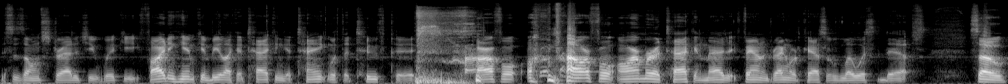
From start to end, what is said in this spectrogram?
This is on Strategy Wiki. Fighting him can be like attacking a tank with a toothpick. powerful, powerful armor, attack, and magic found in Dragonlord Castle's lowest depths. So,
